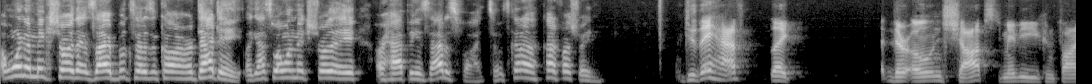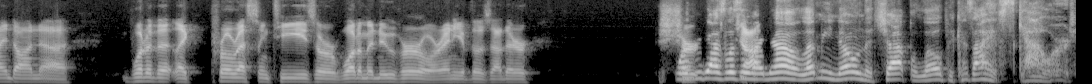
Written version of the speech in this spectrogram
I want to make sure that Xia Brooks doesn't call her daddy. Like that's why I want to make sure they are happy and satisfied. So it's kind of kind of frustrating. Do they have like their own shops? Maybe you can find on uh, what are the like pro wrestling tees or what a maneuver or any of those other well, if you guys listening right now, let me know in the chat below because I have scoured.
